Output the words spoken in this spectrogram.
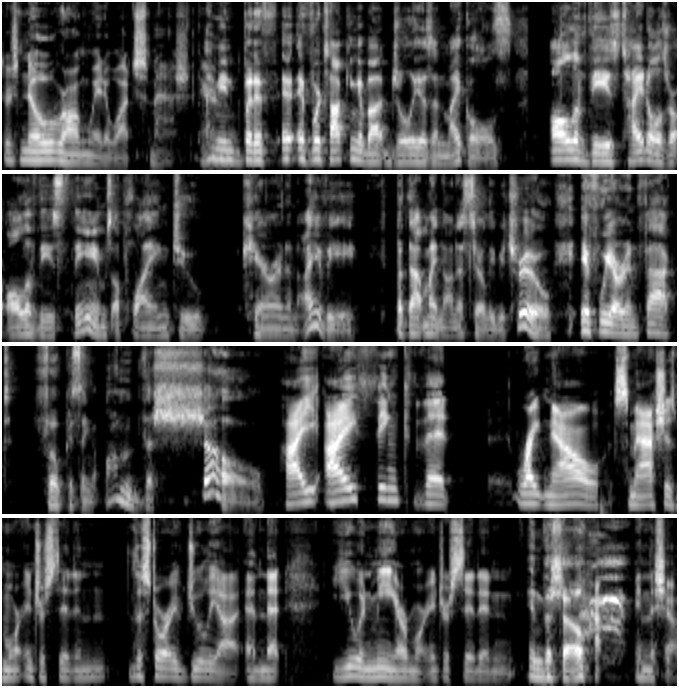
There's no wrong way to watch Smash. I mean, but if if we're talking about Julia's and Michael's, all of these titles or all of these themes applying to Karen and Ivy, but that might not necessarily be true if we are in fact focusing on the show. I I think that right now Smash is more interested in the story of Julia, and that you and me are more interested in In the show. in the show.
